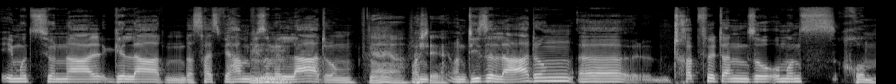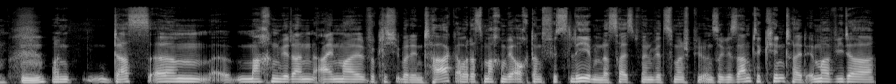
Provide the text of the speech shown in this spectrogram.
emotional geladen. Das heißt, wir haben wie so eine Ladung. Mhm. Ja, ja, verstehe. Und, und diese Ladung äh, tröpfelt dann so um uns rum. Mhm. Und das ähm, machen wir dann einmal wirklich über den Tag, aber das machen wir auch dann fürs Leben. Das heißt, wenn wir zum Beispiel unsere gesamte Kindheit immer wieder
